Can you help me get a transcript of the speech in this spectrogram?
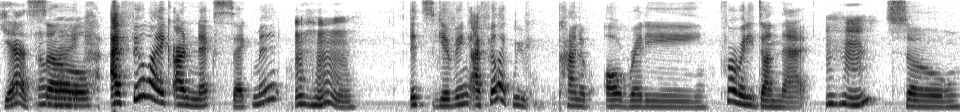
Yes. All so right. I feel like our next segment, mm-hmm. it's giving. I feel like we've kind of already we've already done that. Mm-hmm. So,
